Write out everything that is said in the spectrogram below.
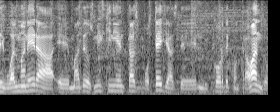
de igual manera, eh, más de 2.500 botellas de licor de contrabando.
